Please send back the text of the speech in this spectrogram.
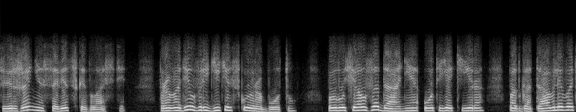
свержение советской власти, проводил вредительскую работу, получал задания от Якира подготавливать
